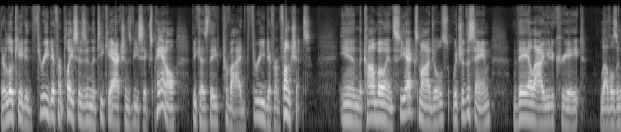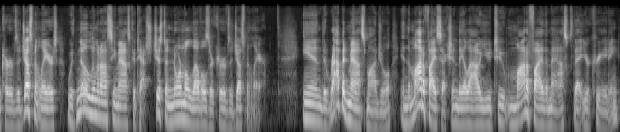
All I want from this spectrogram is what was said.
They're located three different places in the TK Actions V6 panel because they provide three different functions. In the Combo and CX modules, which are the same, they allow you to create levels and curves adjustment layers with no luminosity mask attached, just a normal levels or curves adjustment layer. In the Rapid Mask module, in the Modify section, they allow you to modify the masks that you're creating.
